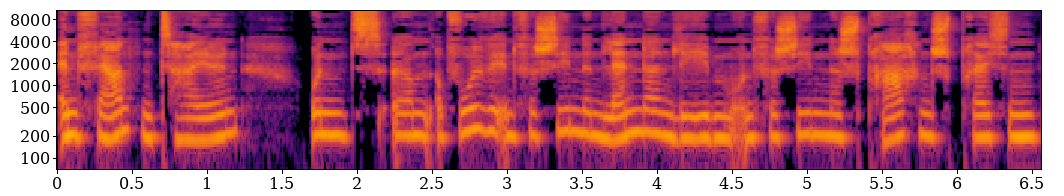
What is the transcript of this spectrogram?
entfernten Teilen. Und ähm, obwohl wir in verschiedenen Ländern leben und verschiedene Sprachen sprechen,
